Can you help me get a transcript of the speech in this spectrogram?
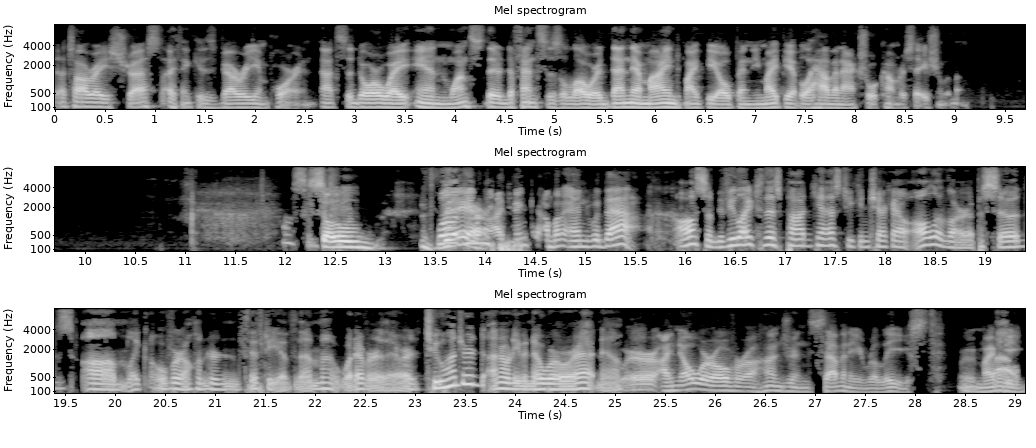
that's already stressed i think is very important that's the doorway in once their defenses are lowered then their mind might be open you might be able to have an actual conversation with them awesome. so well, there, I think I'm going to end with that. Awesome. If you liked this podcast, you can check out all of our episodes, um, like over 150 of them, whatever there are. 200? I don't even know where we're at now. We're, I know we're over 170 released. We might wow. be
